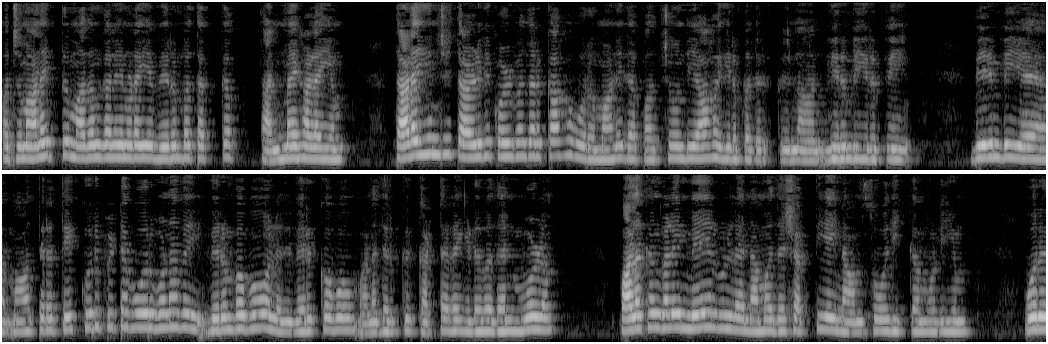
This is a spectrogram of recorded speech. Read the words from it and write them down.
மற்றும் அனைத்து மதங்களினுடைய விரும்பத்தக்க தன்மைகளையும் தடையின்றி தழுவிக்கொள்வதற்காக ஒரு மனித பச்சோந்தியாக இருப்பதற்கு நான் விரும்பியிருப்பேன். விரும்பிய மாத்திரத்தை குறிப்பிட்ட ஒரு உணவை விரும்பவோ அல்லது வெறுக்கவோ மனதிற்கு கட்டளையிடுவதன் மூலம் பழக்கங்களின் மேல் உள்ள நமது சக்தியை நாம் சோதிக்க முடியும். ஒரு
